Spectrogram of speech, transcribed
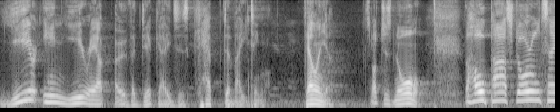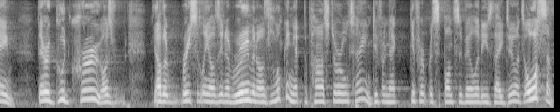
year in, year out over decades is captivating. Telling you, it's not just normal. The whole pastoral team, they're a good crew. I was the other recently I was in a room and I was looking at the pastoral team, different different responsibilities they do. It's awesome,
